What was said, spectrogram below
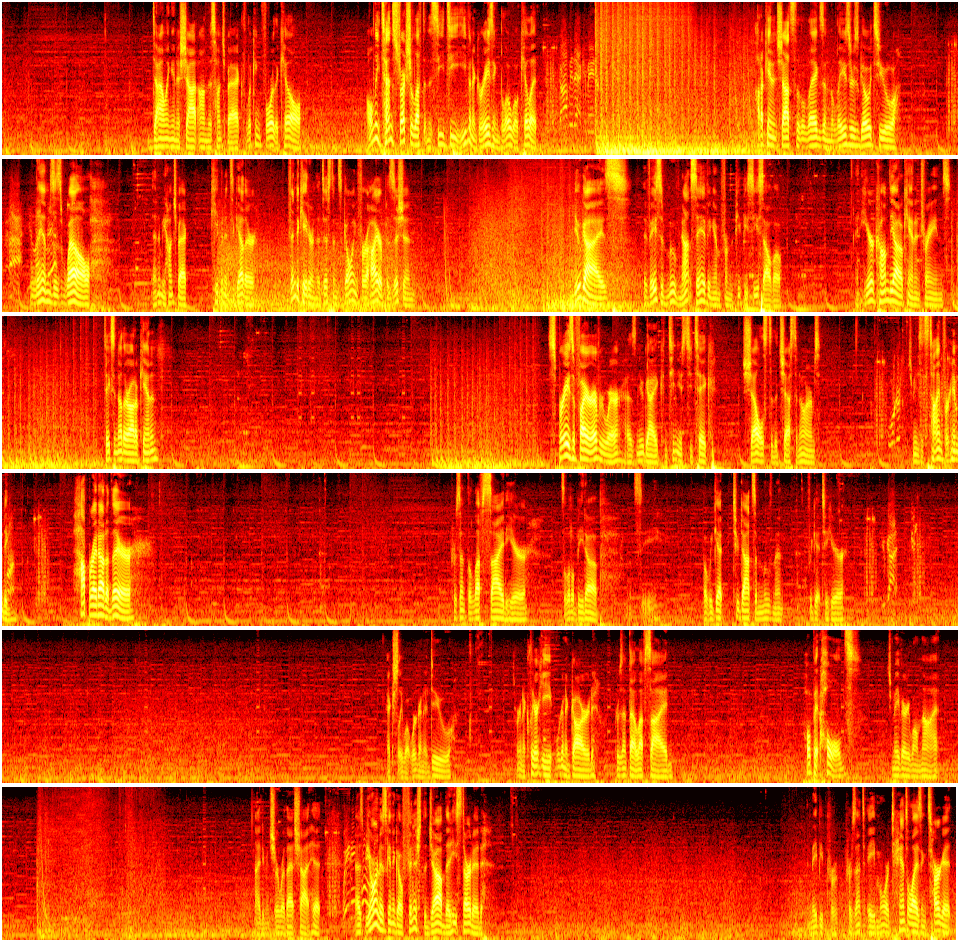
Dialing in a shot on this hunchback, looking for the kill. Only 10 structure left in the CT. Even a grazing blow will kill it. Copy that, Commander. Autocannon shots to the legs, and the lasers go to Ha, you like limbs as well. Enemy Hunchback keeping it together. Vindicator in the distance going for a higher position. New guys. Evasive move not saving him from the PPC salvo. And here come the autocannon trains. Takes another autocannon. Sprays of fire everywhere as New Guy continues to take shells to the chest and arms, which means it's time for him to hop right out of there. Present the left side here. It's a little beat up. Let's see. But we get two dots of movement if we get to here. Actually what we're going to do is we're going to clear heat, we're going to guard, present that left side. Hope it holds, which may very well not. Not even sure where that shot hit. As Bjorn is going to go finish the job that he started. Maybe pre- present a more tantalizing target.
